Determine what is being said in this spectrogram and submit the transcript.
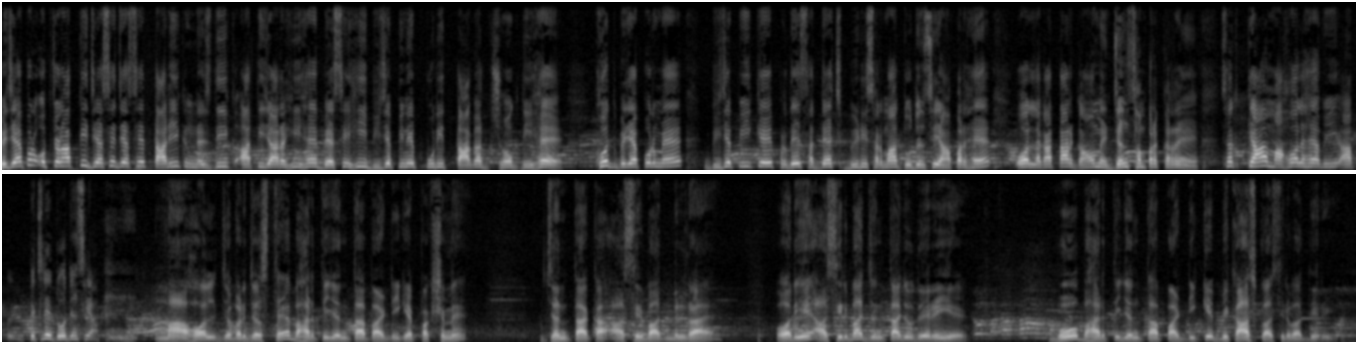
विजयपुर उपचुनाव की जैसे जैसे तारीख नज़दीक आती जा रही है, वैसे ही बीजेपी ने पूरी ताकत झोंक दी है। खुद विजयपुर में बीजेपी के प्रदेश अध्यक्ष बी डी शर्मा दो दिन से यहाँ पर हैं और लगातार गाँव में जनसंपर्क कर रहे हैं। सर, क्या माहौल है अभी आप पिछले दो दिन से आप माहौल ज़बरदस्त है। भारतीय जनता पार्टी के पक्ष में जनता का आशीर्वाद मिल रहा है और ये आशीर्वाद जनता जो दे रही है, वो भारतीय जनता पार्टी के विकास को आशीर्वाद दे रही है।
